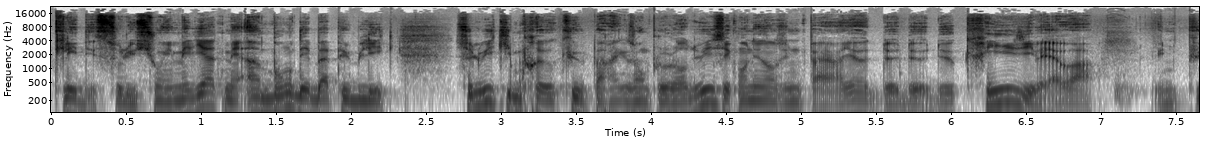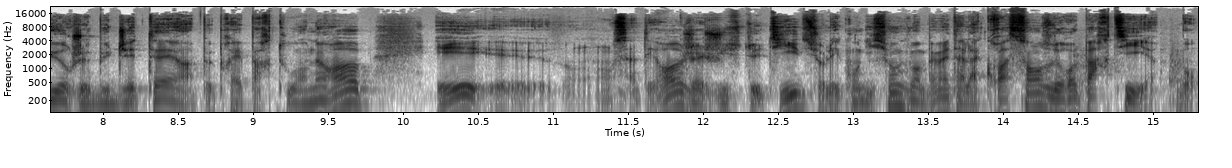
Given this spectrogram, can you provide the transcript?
clés, des solutions immédiates, mais un bon débat public. Celui qui me préoccupe, par exemple, aujourd'hui, c'est qu'on est dans une période de, crise. Il va y avoir une purge budgétaire à peu près partout en Europe. Et euh, on s'interroge à juste titre sur les conditions qui vont permettre à la croissance de repartir. Bon,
